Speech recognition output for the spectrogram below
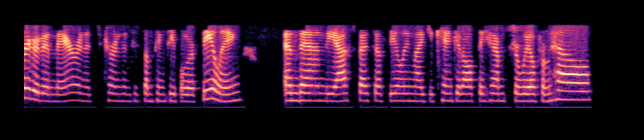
triggered in there and it's turned into something people are feeling. And then the aspect of feeling like you can't get off the hamster wheel from hell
